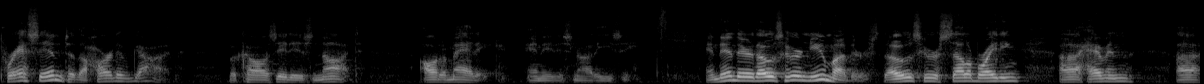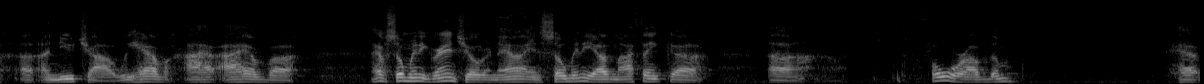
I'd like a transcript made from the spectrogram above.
Press into the heart of God because it is not automatic and it is not easy. And then there are those who are new mothers, those who are celebrating uh, having a, a, new child. We have, I, I have, uh, I have so many grandchildren now, and so many of them. I think uh, uh, four of them have,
